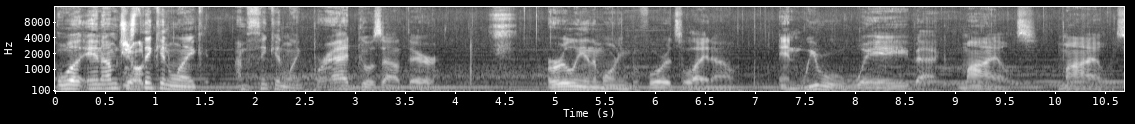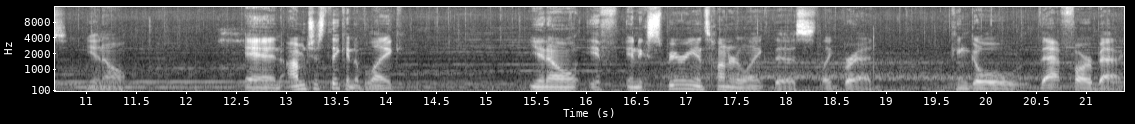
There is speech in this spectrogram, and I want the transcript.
Well, and I'm just know- thinking like I'm thinking like Brad goes out there early in the morning before it's light out, and we were way back, miles, miles, you know. And I'm just thinking of like, you know, if an experienced hunter like this, like Brad, can go that far back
